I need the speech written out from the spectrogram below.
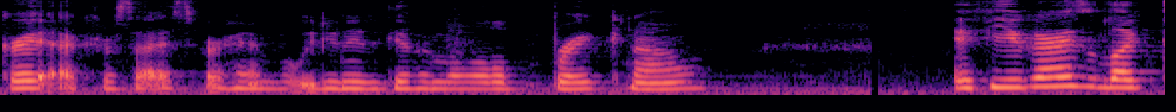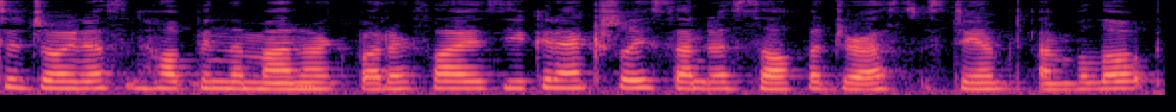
great exercise for him, but we do need to give him a little break now. If you guys would like to join us in helping the Monarch Butterflies, you can actually send a self-addressed stamped envelope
